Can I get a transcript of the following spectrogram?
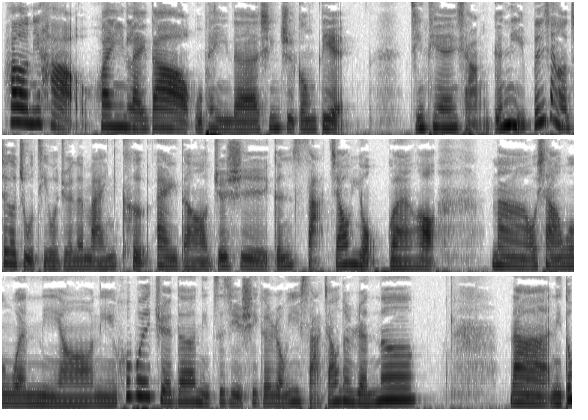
Hello，你好，欢迎来到吴佩莹的心智宫殿。今天想跟你分享的这个主题，我觉得蛮可爱的哦，就是跟撒娇有关哦。那我想问问你哦，你会不会觉得你自己是一个容易撒娇的人呢？那你都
